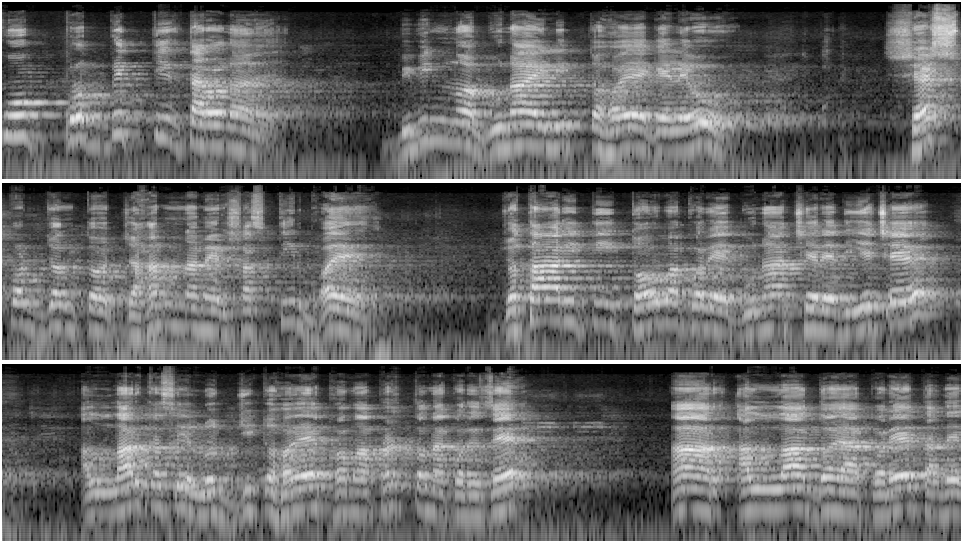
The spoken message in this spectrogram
কূপ কুপ্রবৃত্তির তাড়নায় বিভিন্ন গুনায় লিপ্ত হয়ে গেলেও শেষ পর্যন্ত জাহান্নামের শাস্তির ভয়ে যথারীতি তওবা করে গুনাহ ছেড়ে দিয়েছে। আল্লাহর কাছে লজ্জিত হয়ে ক্ষমা প্রার্থনা করেছে আর আল্লাহ দয়া করে তাদের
